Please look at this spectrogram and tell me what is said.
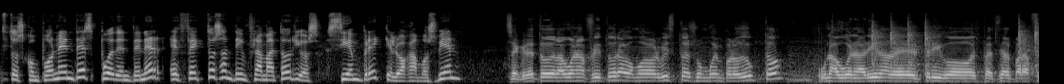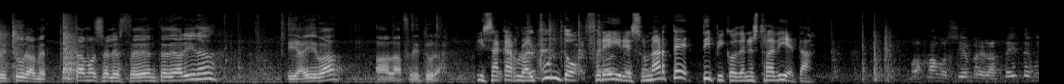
Estos componentes pueden tener efectos antiinflamatorios siempre que lo hagamos bien. Secreto de la buena fritura, como hemos visto, es un buen producto. Una buena harina de trigo especial para fritura. Quitamos el excedente de harina y ahí va a la fritura. Y sacarlo al punto, freír es un arte típico de nuestra dieta. Bajamos siempre el aceite muy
